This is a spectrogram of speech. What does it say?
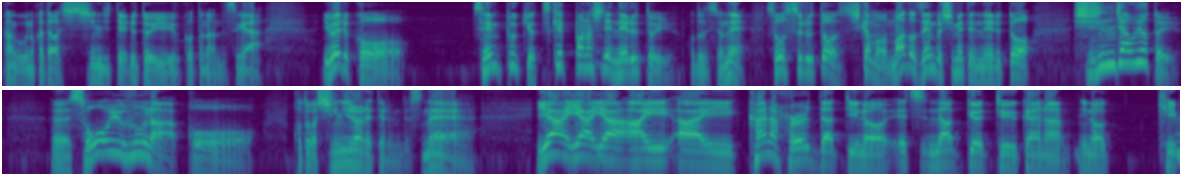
韓国の方は信じているということなんですが、いわゆるこう、扇風機をつけっぱなしで寝るということですよね。そうすると、しかも窓全部閉めて寝ると死んじゃうよという、えーそういうふうな、こう、ことが信じられてるんですね。Yeah, yeah, yeah. I, I kind of heard that, you know, it's not good to kind of, you know, keep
